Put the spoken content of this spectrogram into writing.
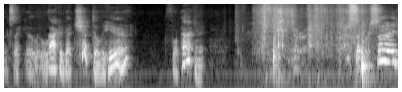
Looks like a little lacquer got chipped over here before packing it. This upper side.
